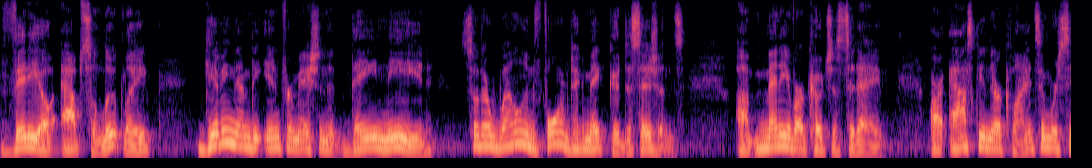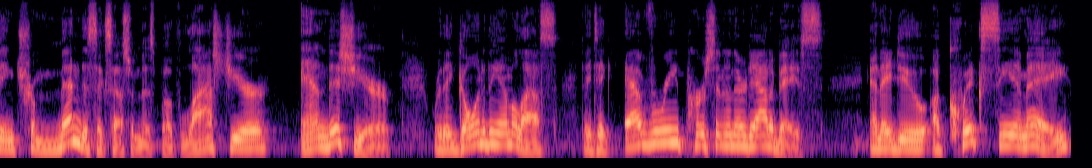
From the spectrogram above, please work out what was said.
video absolutely, giving them the information that they need so they're well informed to make good decisions. Uh, many of our coaches today are asking their clients, and we're seeing tremendous success from this both last year and this year, where they go into the MLS, they take every person in their database, and they do a quick CMA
